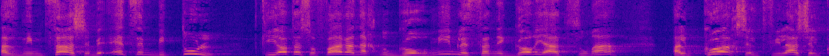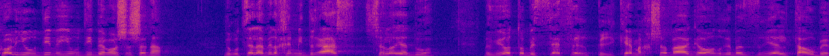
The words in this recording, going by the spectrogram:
אז נמצא שבעצם ביטול תקיעות השופר אנחנו גורמים לסנגוריה עצומה על כוח של תפילה של כל יהודי ויהודי בראש השנה. אני רוצה להביא לכם מדרש שלא ידוע. מביא אותו בספר פרקי מחשבה הגאון רב עזריאל טאובר.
